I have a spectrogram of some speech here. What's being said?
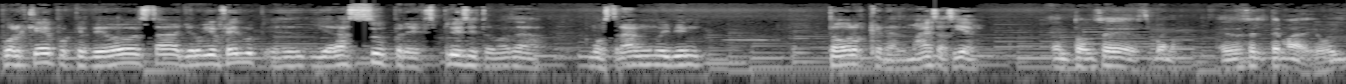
¿Por qué? Porque el video está, yo lo vi en Facebook eh, y era súper explícito, ¿no? o sea, mostraban muy bien todo lo que las madres hacían. Entonces, bueno, ese es el tema de hoy.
